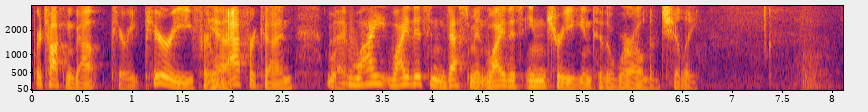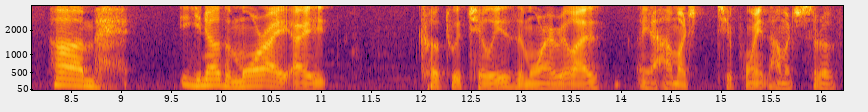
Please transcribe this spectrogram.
we're talking about piri piri from Yeah. africa and Right. why why this investment why this intrigue into the world of chili Um, You know, the more I, I cooked with chilies, the more I realized, you know, how much to your point, how much sort of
